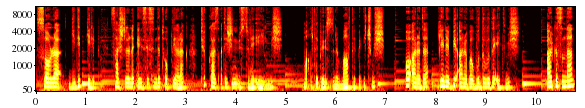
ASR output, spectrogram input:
Sonra gidip gelip saçlarını ensesinde toplayarak tüp gaz ateşinin üstüne eğilmiş. Maltepe üstüne maltepe içmiş. O arada gene bir araba vıdı vıdı etmiş. Arkasından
